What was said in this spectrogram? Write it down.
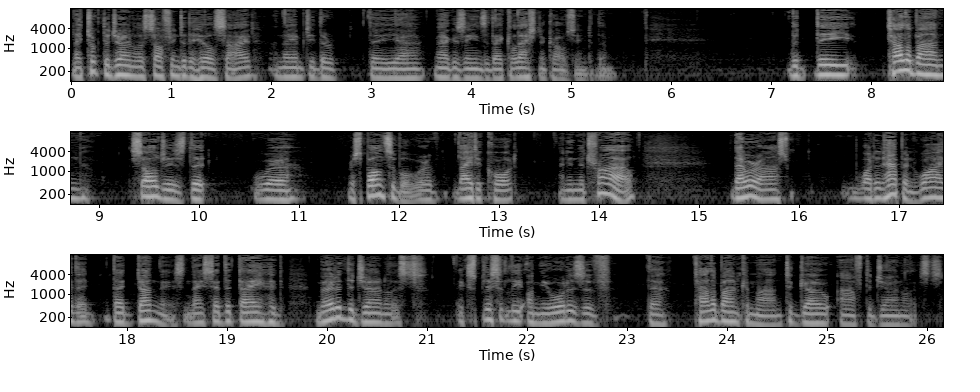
They took the journalists off into the hillside and they emptied the, the uh, magazines of their Kalashnikovs into them the, the Taliban soldiers that were responsible were later caught, and in the trial, they were asked what had happened, why they'd, they'd done this, and they said that they had murdered the journalists explicitly on the orders of the Taliban command to go after journalists.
